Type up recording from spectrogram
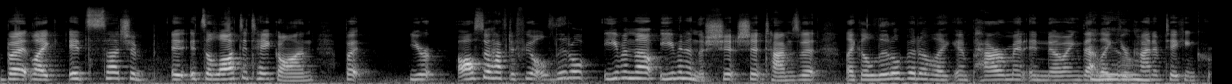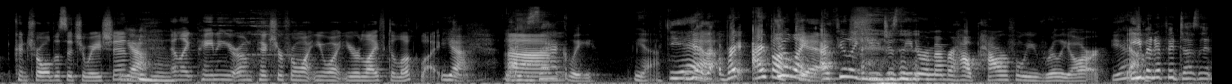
but like it's such a it, it's a lot to take on but you also have to feel a little even though even in the shit shit times of it like a little bit of like empowerment in knowing that like you're kind of taking c- control of the situation Yeah. and like painting your own picture for what you want your life to look like Yeah. Um, exactly. yeah. yeah, Yeah, that- right. I Fuck feel like yeah. I feel like you just need to remember how powerful you really are. Yeah. Even if it doesn't.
